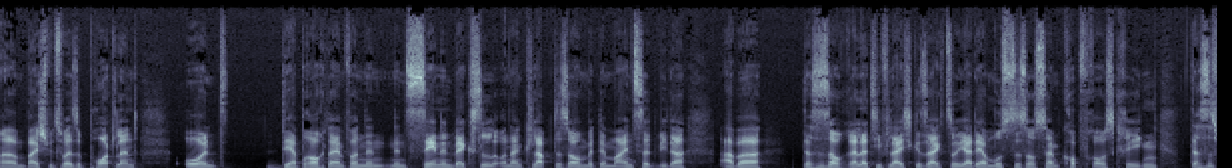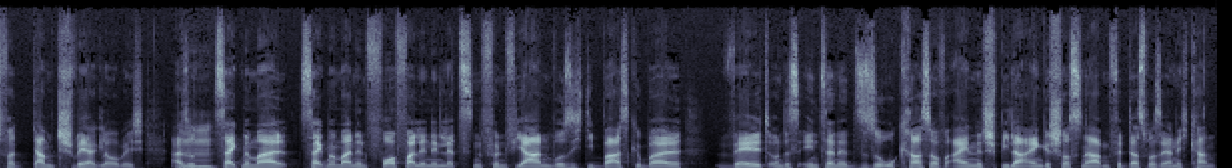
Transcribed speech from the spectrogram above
Ähm, beispielsweise Portland. Und der braucht einfach einen, einen Szenenwechsel und dann klappt es auch mit dem Mindset wieder. Aber das ist auch relativ leicht gesagt, so ja, der muss es aus seinem Kopf rauskriegen. Das ist verdammt schwer, glaube ich. Also mhm. zeig mir mal, zeig mir mal einen Vorfall in den letzten fünf Jahren, wo sich die Basketballwelt und das Internet so krass auf einen Spieler eingeschossen haben für das, was er nicht kann.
